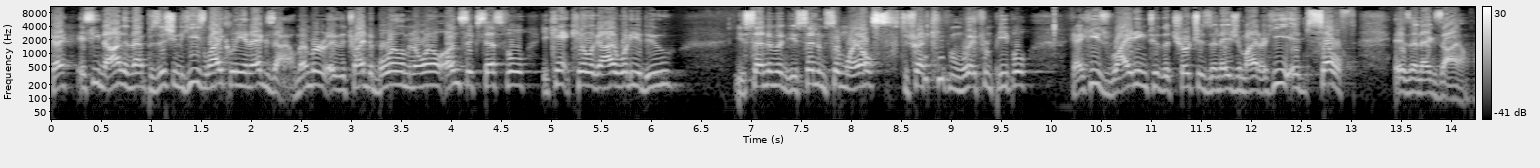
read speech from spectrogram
Okay? Is he not in that position? He's likely in exile. Remember, they tried to boil him in oil, unsuccessful. You can't kill a guy. What do you do? You send him, you send him somewhere else to try to keep him away from people. Okay, he's writing to the churches in Asia Minor. He himself is in exile,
